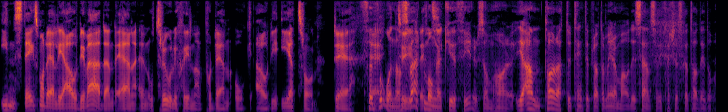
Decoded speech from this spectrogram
instegsmodell i Audi-världen. Det är en otrolig skillnad på den och Audi E-tron. Det Förvånansvärt många Q4 som har. Jag antar att du tänkte prata mer om Audi sen så vi kanske ska ta det då.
